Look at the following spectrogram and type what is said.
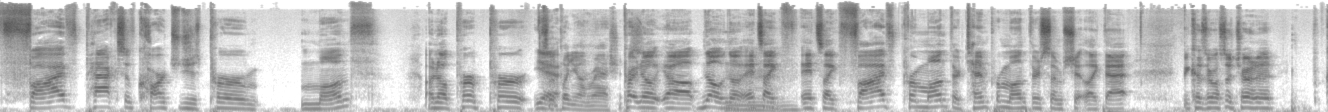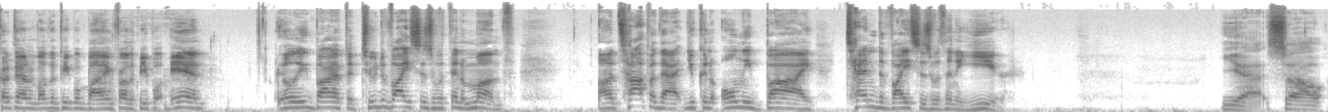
five packs of cartridges per month. Oh no, per per yeah. So putting you on rations. Per, no, uh, no, no. It's like Mm. it's like five per month or ten per month or some shit like that, because they're also trying to cut down on other people buying for other people, and you only buy up to two devices within a month. On top of that, you can only buy ten devices within a year. Yeah. So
